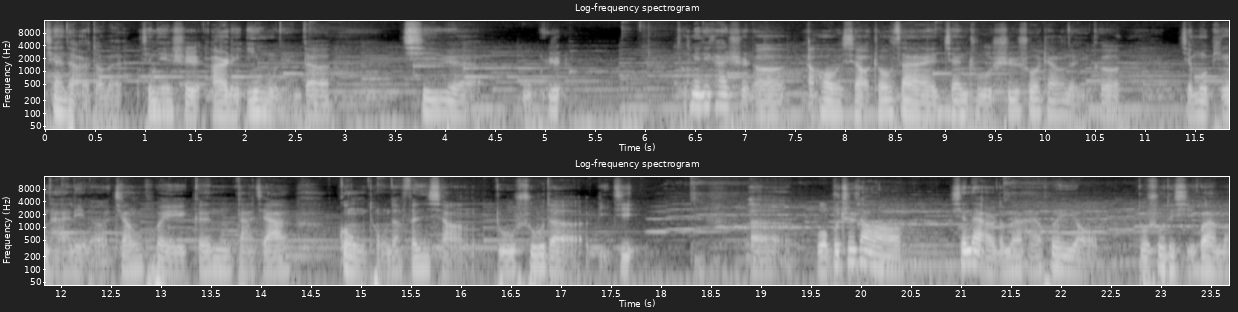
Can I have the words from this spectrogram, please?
亲爱的耳朵们，今天是二零一五年的七月五日。从明天开始呢，然后小周在建筑师说这样的一个节目平台里呢，将会跟大家共同的分享读书的笔记。呃，我不知道现在耳朵们还会有读书的习惯吗？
